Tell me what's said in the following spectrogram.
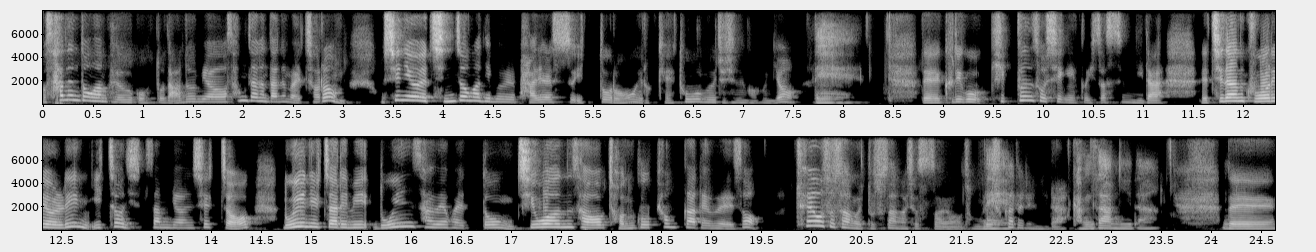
어, 사는 동안 배우고 또 나누며 성장한다는 말처럼 시니어의 진정한 힘을 발휘할 수 있도록 이렇게 도움을 주시는 거군요. 네. 네, 그리고 기쁜 소식이 또 있었습니다. 네, 지난 9월에 열린 2023년 실적 노인 일자리 및 노인 사회 활동 지원 사업 전국 평가 대회에서 최우 수상을 또 수상하셨어요. 정말 네. 축하드립니다. 감사합니다. 네,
